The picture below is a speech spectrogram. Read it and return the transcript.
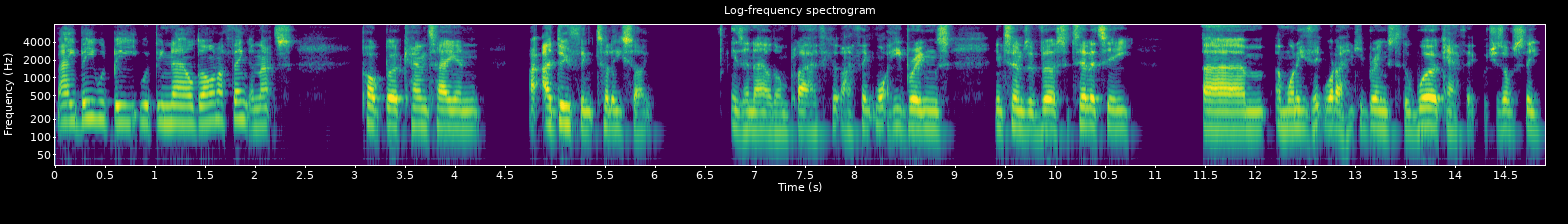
maybe would be would be nailed on. I think, and that's Pogba, Kante, and I, I do think Tolisso is a nailed on player. I think what he brings in terms of versatility um, and what he th- what I think he brings to the work ethic, which is obviously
